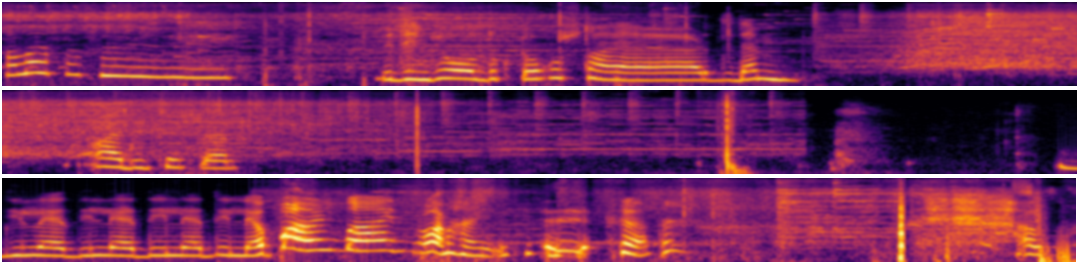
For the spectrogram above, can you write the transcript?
Salak mısın? Birinci olduk. 9 tane verdi değil mi? Hadi tekrar. Dile dile dile dile. Bye bye. Bye.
